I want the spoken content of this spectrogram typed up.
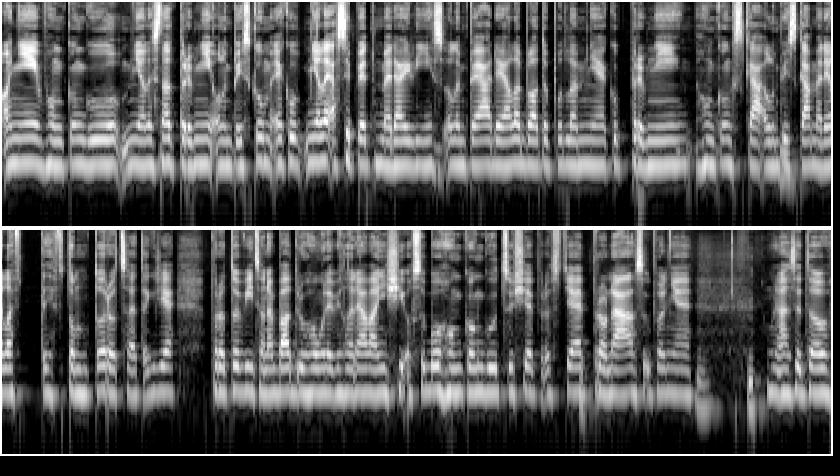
oni v Hongkongu měli snad první olympijskou, jako měli asi pět medailí z olympiády, ale byla to podle mě jako první hongkongská olympijská medaile v, v tomto roce, takže proto víc, ona byla druhou nevyhledávanější osobou Hongkongu, což je prostě pro nás úplně, u nás je to,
